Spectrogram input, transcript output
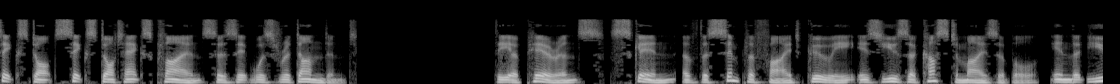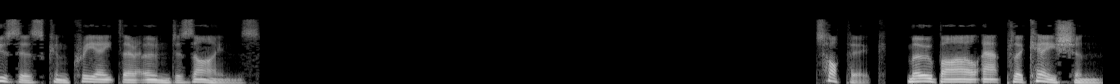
6.6.x clients as it was redundant. The appearance skin of the simplified GUI is user customizable, in that users can create their own designs. Mobile application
